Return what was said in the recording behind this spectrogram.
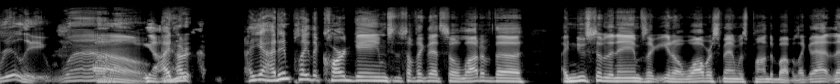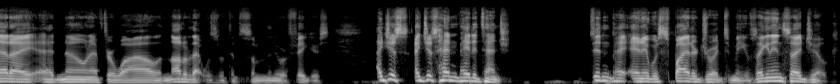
really? Wow. Uh, yeah, I didn't, yeah, I didn't play the card games and stuff like that. So a lot of the I knew some of the names, like you know, Walrus Man was Ponda Baba, like that. That I had known after a while, and a lot of that was with some of the newer figures. I just, I just hadn't paid attention. Didn't pay, and it was Spider Droid to me. It was like an inside joke,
